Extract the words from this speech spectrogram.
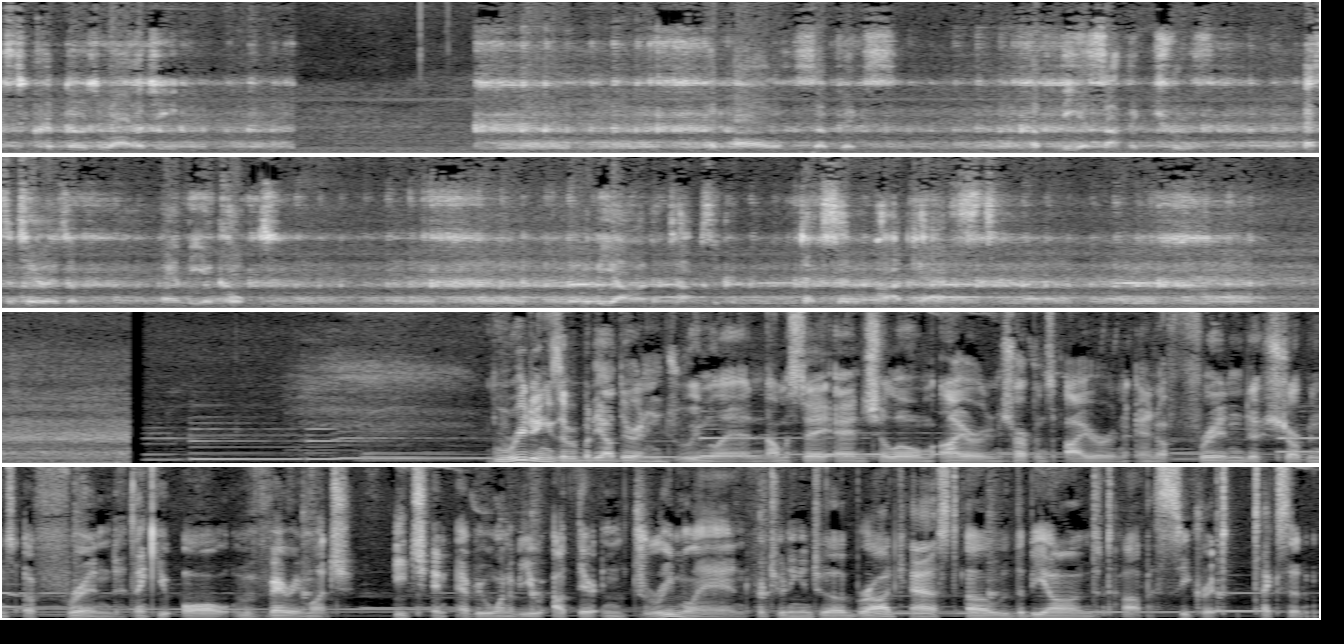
advanced cryptozoology, and all subjects of theosophic truth, esotericism, and the occult. Beyond the Top Secret Texan podcast. Greetings, everybody out there in Dreamland. Namaste and Shalom. Iron sharpens iron, and a friend sharpens a friend. Thank you all very much, each and every one of you out there in Dreamland, for tuning into a broadcast of the Beyond Top Secret Texan.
